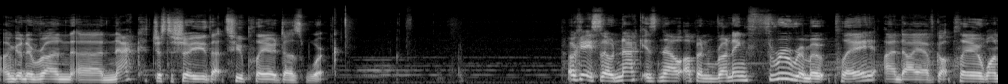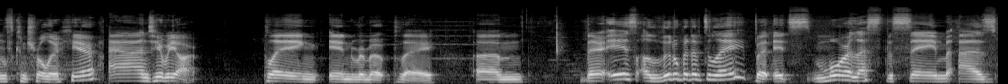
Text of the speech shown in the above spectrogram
I'm going to run uh, just to show you that two-player does work. Okay, so Knack is now up and running through Remote Play, and I have got Player 1's controller here, and here we are, playing in Remote Play. Um, there is a little bit of delay, but it's more or less the same as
